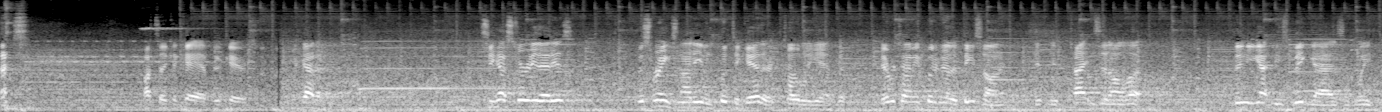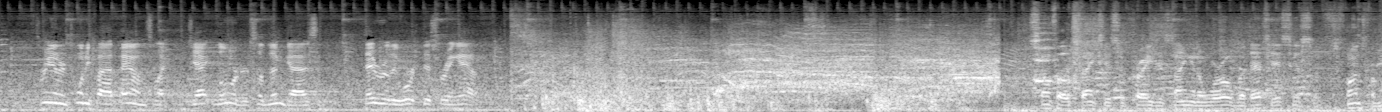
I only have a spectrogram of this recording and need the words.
I'll take a cab. Who cares? We got it. See how sturdy that is? This ring's not even put together totally yet, but every time you put another piece on it, it, it tightens it all up. Then you got these big guys that weigh 325 pounds, like Jack Lord or some of them guys. They really work this ring out. Some folks think it's the craziest thing in the world, but that's it's just it's fun for me.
